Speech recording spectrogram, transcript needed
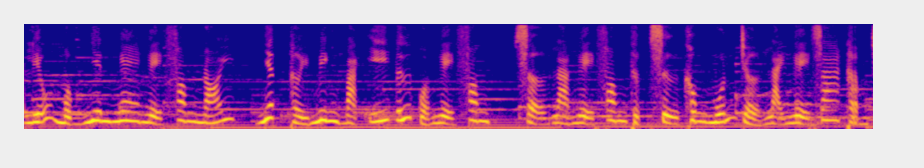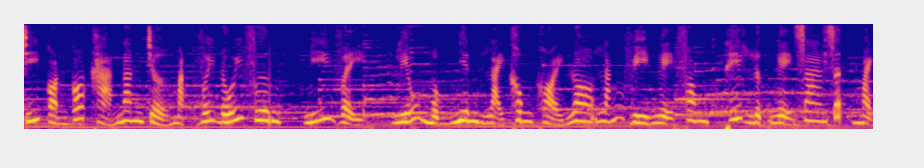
Liễu mộng nhiên nghe Nghệ Phong nói, nhất thời minh bạch ý tứ của Nghệ Phong, sợ là Nghệ Phong thực sự không muốn trở lại Nghệ gia thậm chí còn có khả năng trở mặt với đối phương. Nghĩ vậy, Liễu mộng nhiên lại không khỏi lo lắng vì Nghệ Phong thế lực Nghệ gia rất mạnh,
